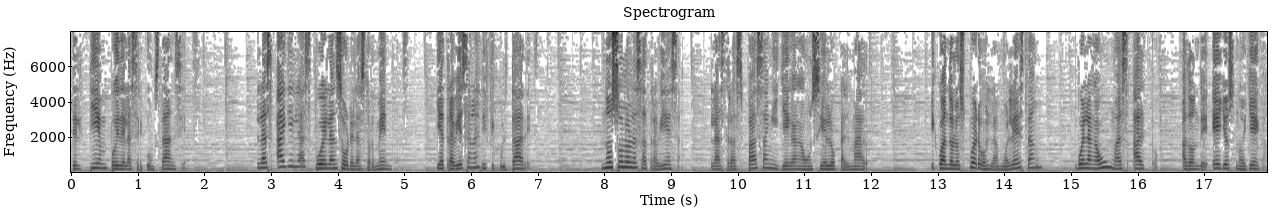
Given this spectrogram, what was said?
del tiempo y de las circunstancias. Las águilas vuelan sobre las tormentas y atraviesan las dificultades. No solo las atraviesan, las traspasan y llegan a un cielo calmado. Y cuando los cuervos la molestan, vuelan aún más alto, a donde ellos no llegan.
